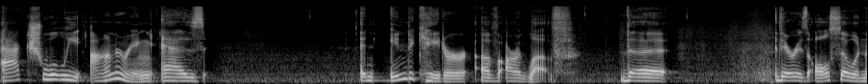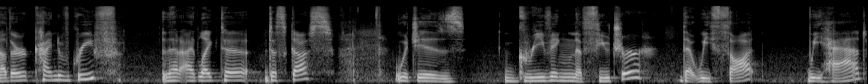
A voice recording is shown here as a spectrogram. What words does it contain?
actually honoring as an indicator of our love. The there is also another kind of grief that I'd like to discuss, which is grieving the future that we thought we had.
